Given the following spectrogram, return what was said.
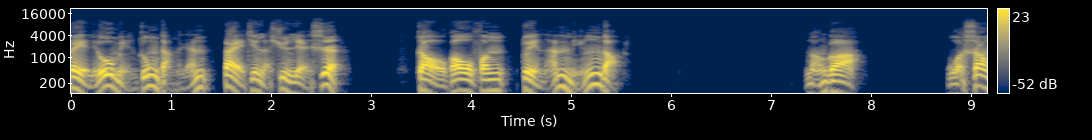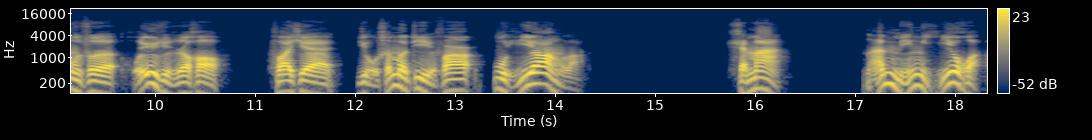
被刘敏忠等人带进了训练室，赵高峰对南明道：“南哥，我上次回去之后，发现有什么地方不一样了。”什么？南明疑惑。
